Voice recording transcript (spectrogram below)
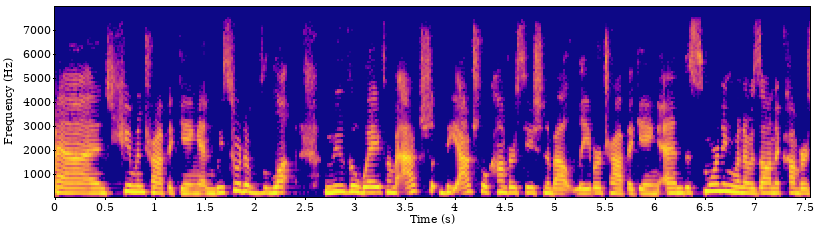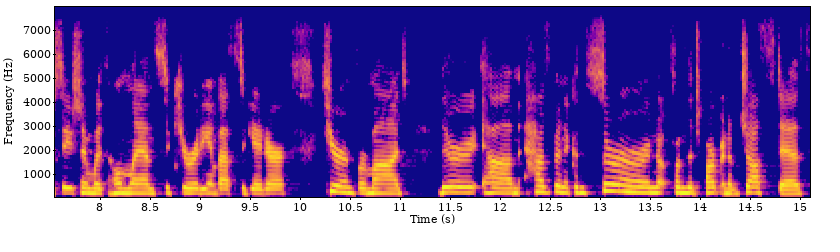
and human trafficking and we sort of lo- move away from actual, the actual conversation about labor trafficking. And this morning when i was on a conversation with homeland security investigator here in vermont there um, has been a concern from the department of justice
